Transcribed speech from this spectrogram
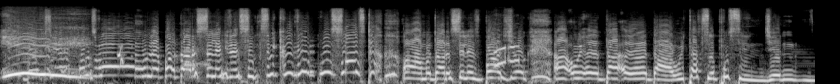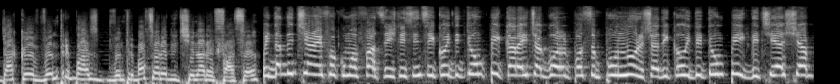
Ce ai pus, mă, omule, bă, dar să le le simți când ai pus astea? A, mă, dar să le-ți bagi joc. A, ui, da, uh, da, uitați-vă puțin, gen, dacă vă întrebați, vă întrebați oare de ce n-are față? Păi dar de ce ai făcut mă față? Ești simți că uite-te un pic care aici gol, pot să pun urși, adică uite-te un pic, de ce e așa?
